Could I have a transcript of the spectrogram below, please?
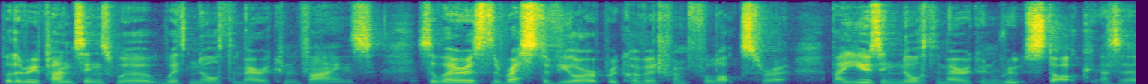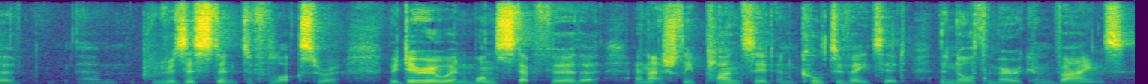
but the replantings were with North American vines. So whereas the rest of Europe recovered from phylloxera by using North American rootstock as a um, resistant to phylloxera, Madeira went one step further and actually planted and cultivated the North American vines.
